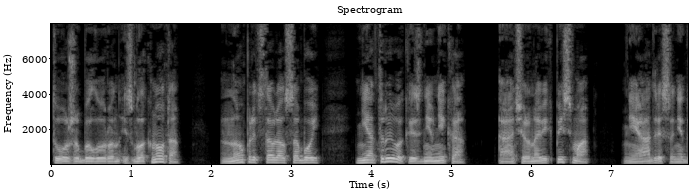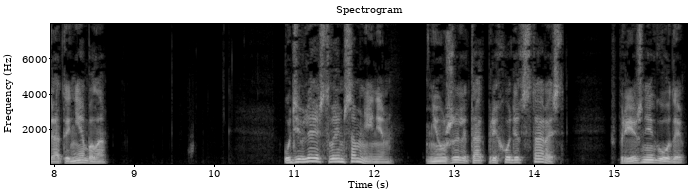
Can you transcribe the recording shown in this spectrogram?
тоже был урон из блокнота, но представлял собой не отрывок из дневника, а черновик письма. Ни адреса, ни даты не было. Удивляюсь твоим сомнениям. Неужели так приходит старость? В прежние годы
